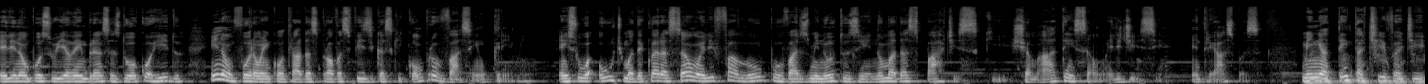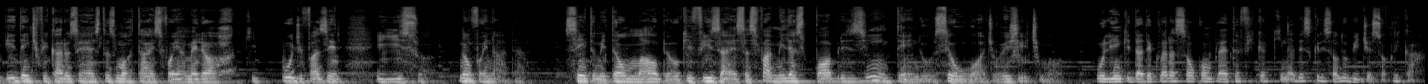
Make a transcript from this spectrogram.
ele não possuía lembranças do ocorrido e não foram encontradas provas físicas que comprovassem o crime. Em sua última declaração, ele falou por vários minutos e, numa das partes que chama a atenção, ele disse, entre aspas, minha tentativa de identificar os restos mortais foi a melhor que pude fazer, e isso não foi nada. Sinto-me tão mal pelo que fiz a essas famílias pobres e entendo o seu ódio legítimo. O link da declaração completa fica aqui na descrição do vídeo, é só clicar.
